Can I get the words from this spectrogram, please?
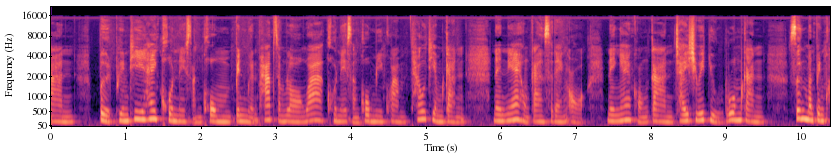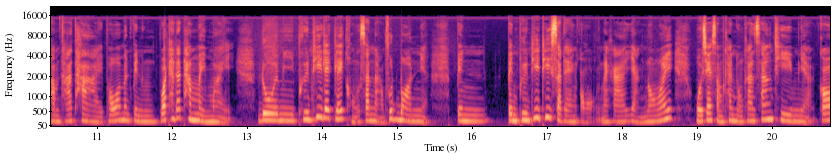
การเปิดพื้นที่ให้คนในสังคม เป็นเหมือนภาพจำลองว่าคนในสังคมมีความเท่าเทียมกัน ในแง่ของการแสดงออก ในแง่ของการใช้ชีวิตอยู่ร่วมกัน ซึ่งมันเป็นความท้าทาย เพราะว่ามันเป็นวัฒนธรรมใหม่ ๆ โดยมีพื้นที่เล็ก ๆ ของสนามฟุตบอลเนี่ยเป็นเป็นพื้นที่ที่แสดงออกนะคะ อย่างน้อยหัวใจสำคัญของการสร้างทีมเนี่ยก็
